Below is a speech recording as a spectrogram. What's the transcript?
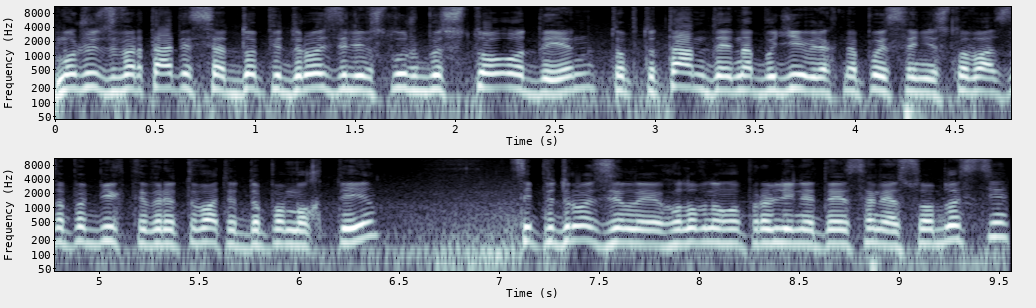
можуть звертатися до підрозділів служби 101, тобто там, де на будівлях написані слова запобігти, врятувати, допомогти. Це підрозділи головного управління ДСНС області.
